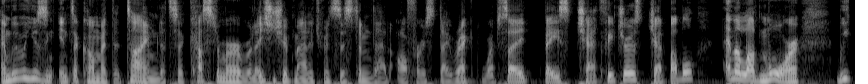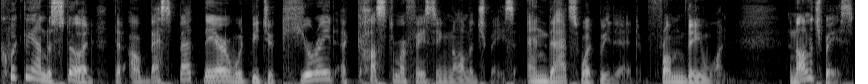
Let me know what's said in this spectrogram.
And we were using Intercom at the time. That's a customer relationship management system that offers direct website based chat features, chat bubble, and a lot more. We quickly understood that our best bet there would be to curate a customer facing knowledge base. And that's what we did from day one. A knowledge base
